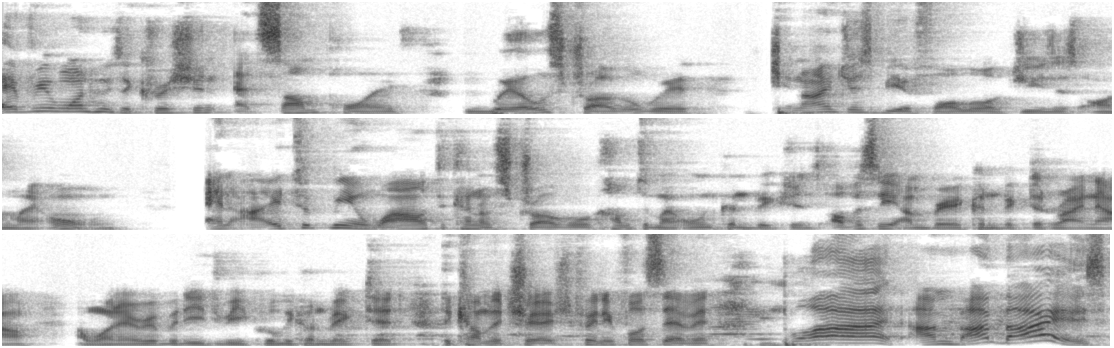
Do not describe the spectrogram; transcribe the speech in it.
Everyone who's a Christian at some point will struggle with can I just be a follower of Jesus on my own? And I, it took me a while to kind of struggle, come to my own convictions. Obviously, I'm very convicted right now. I want everybody to be equally convicted, to come to church 24 7. But I'm, I'm biased.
